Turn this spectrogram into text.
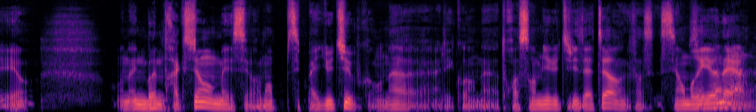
et on, on a une bonne traction, mais c'est vraiment c'est pas YouTube. Quoi. On a allez quoi, on a 300 000 utilisateurs. Enfin, c'est- embryonnaire.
